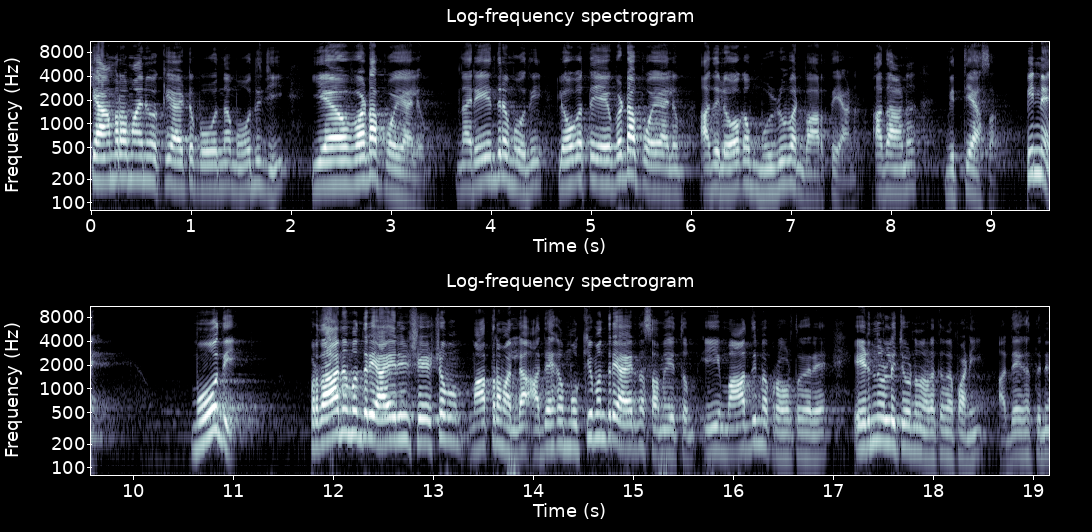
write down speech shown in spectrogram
ക്യാമറമാനും ഒക്കെ ആയിട്ട് പോകുന്ന മോദിജി എവിടെ പോയാലും നരേന്ദ്രമോദി ലോകത്തെ എവിടെ പോയാലും അത് ലോകം മുഴുവൻ വാർത്തയാണ്. അതാണ് വ്യത്യാസം. പിന്നെ മോദി പ്രധാനമന്ത്രി ആയതിനു ശേഷവും മാത്രമല്ല അദ്ദേഹം മുഖ്യമന്ത്രി ആയിരുന്ന സമയത്തും ഈ മാധ്യമ പ്രവർത്തകരെ എഴുന്നള്ളിച്ചുകൊണ്ട് നടക്കുന്ന പണി അദ്ദേഹത്തിന്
